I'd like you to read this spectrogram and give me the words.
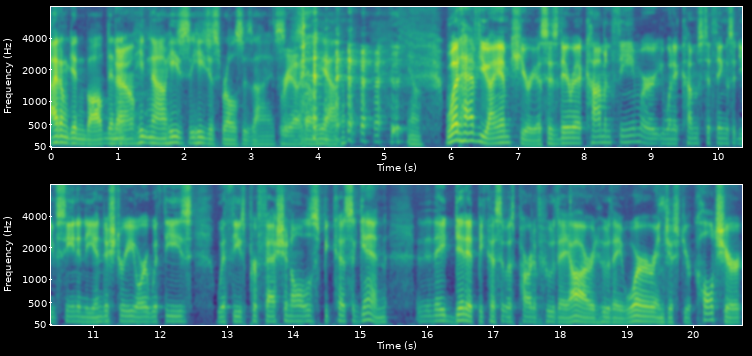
I don't get involved in No? it. He no, he's he just rolls his eyes. Really? So yeah. yeah. what have you? I am curious. Is there a common theme, or when it comes to things that you've seen in the industry, or with these with these professionals? Because again, they did it because it was part of who they are and who they were, and just your culture.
